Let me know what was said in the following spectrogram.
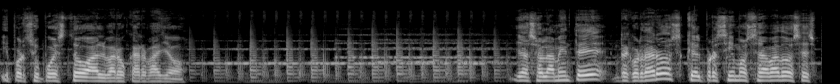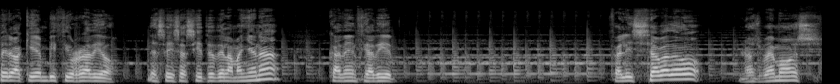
y por supuesto Álvaro Carballo. Ya solamente recordaros que el próximo sábado os espero aquí en Vicius Radio, de 6 a 7 de la mañana, Cadencia Deep. Feliz sábado, nos vemos.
